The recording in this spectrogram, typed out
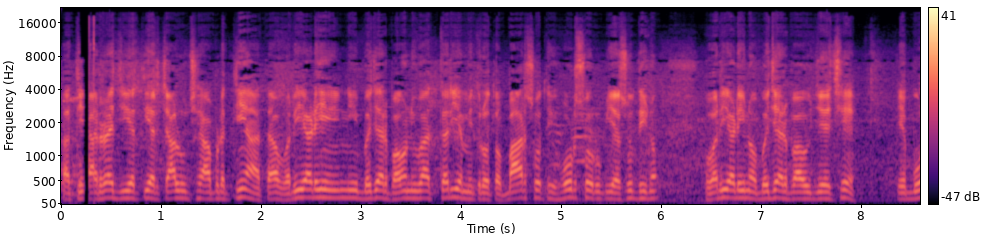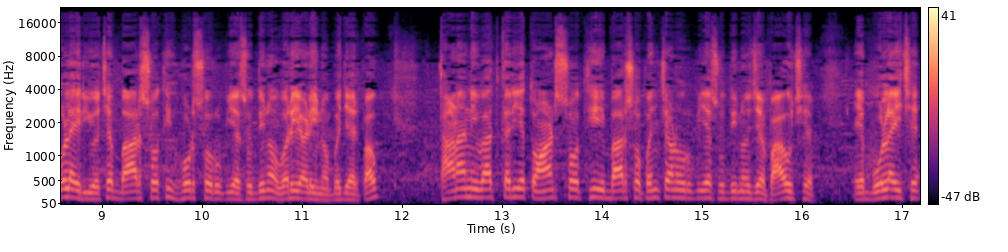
અત્યારે હરાજી અત્યારે ચાલુ છે. આપણે ત્યાં હતા. વરિયાળીની બજાર ભાવની વાત કરીએ મિત્રો, તો બારસોથી સોળસો રૂપિયા સુધીનો વરિયાળીનો બજાર ભાવ જે છે એ બોલાઈ રહ્યો છે. બારસોથી સોળસો રૂપિયા સુધીનો વરિયાળીનો બજાર ભાવ. ધાણાની વાત કરીએ તો આઠસોથી બારસો પંચાણું રૂપિયા સુધીનો જે ભાવ છે એ બોલાય છે.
